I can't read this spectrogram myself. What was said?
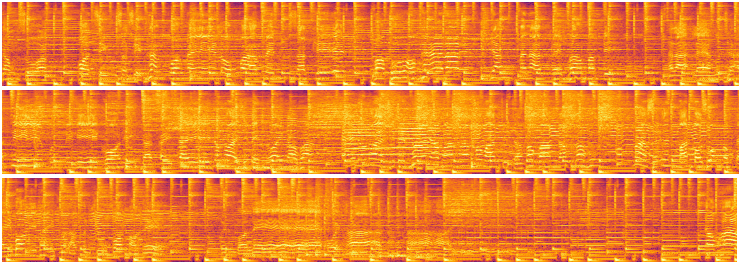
จำสวงวอนสิ่งศักดิ์สิทธิ์ทั้งปวงในโลกฝากเป็นสักขีว่าผู้แพ้รักยังตระหนักในความบักดีละแล้วชาตินี้มึง ไม่มีขอดีจากใครใจน้องน้อยที่เป็นน้อยเก้าพันไอ้น้องน้อยที่เป็นน้อยเก้าพันรักประมาณจิตจากข้อความจำเราคือมาเสื่นมันบ่ช่วงตกใจบ่มีไผก็หลับเพิ่นถูกฟ้องเอาแท้เพิ่นบ่แลโอ้ยทางตายเจ้าภาพ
